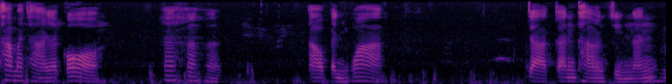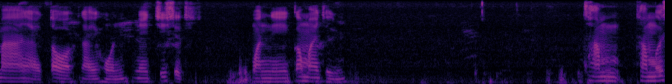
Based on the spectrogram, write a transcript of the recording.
ถ้ามาทานแล้วก็ฮ่าฮ่าฮ่าเอาเป็นว่า จากการทำสิ่งนั้นมาหลายต่อหลายหนในที่สุด วันนี้ก็มาถึงทำทำมือ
